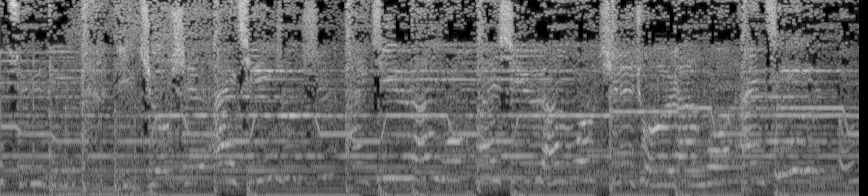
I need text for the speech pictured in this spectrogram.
的结局。你就是爱情，你让我欢喜，让我执着，让我安静。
